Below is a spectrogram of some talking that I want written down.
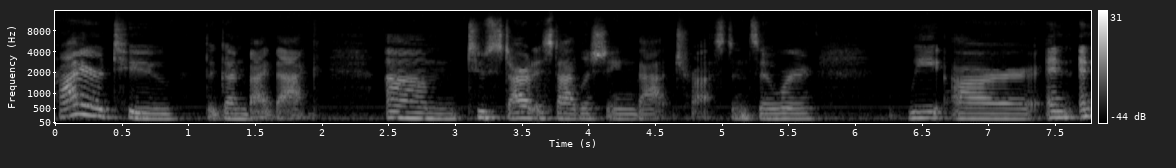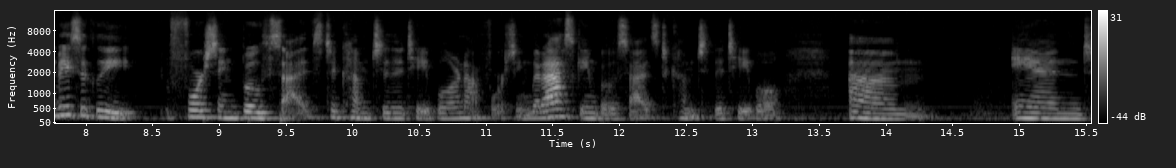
prior to the gun buyback um, to start establishing that trust. And so we're we are and and basically forcing both sides to come to the table, or not forcing, but asking both sides to come to the table, um, and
